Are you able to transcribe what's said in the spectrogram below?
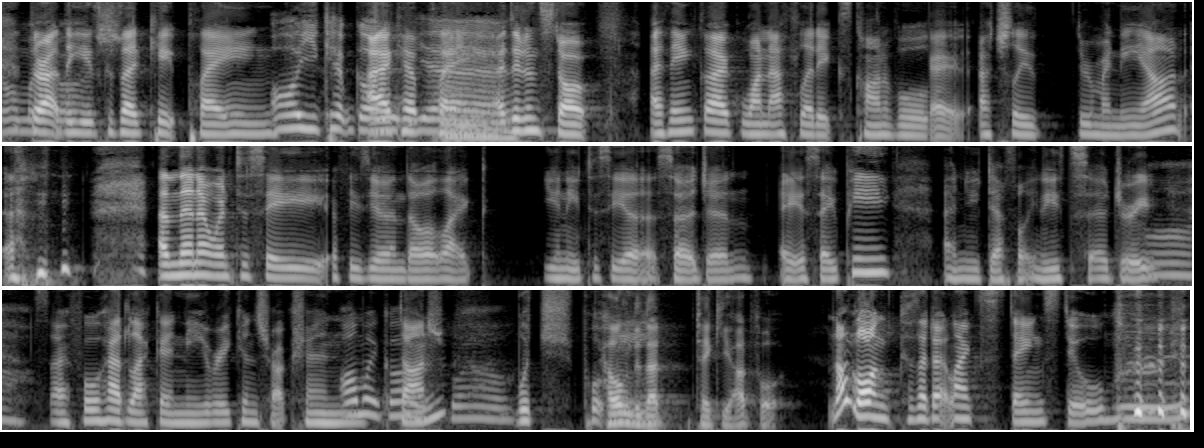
Oh my throughout the years because I'd keep playing. Oh, you kept going. I kept yeah. playing. I didn't stop. I think like one athletics carnival, I actually threw my knee out, and and then I went to see a physio, and they were like, "You need to see a surgeon ASAP, and you definitely need surgery." So I full had like a knee reconstruction. Oh my gosh. done, Wow. which put How long did that take you out for? Not long because I don't like staying still. Mm.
